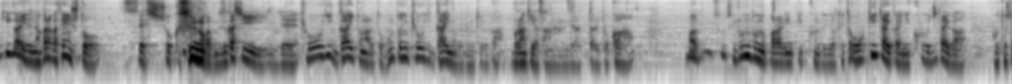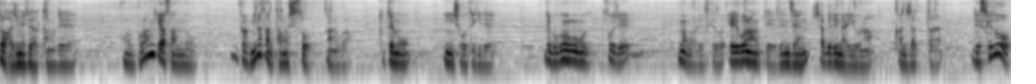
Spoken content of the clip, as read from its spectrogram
技外でなかなか選手と接触するのが難しいので競技外となると本当に競技外の部分というかボランティアさんであったりとかまあ、ロンドンのパラリンピックの時はそういった大きい大会に行くこと自体が僕としては初めてだったのでこのボランティアさんのが皆さん楽しそうなのがとても印象的で。で僕も当時今もあれですけど英語なんて全然喋れないような感じだったんですけど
